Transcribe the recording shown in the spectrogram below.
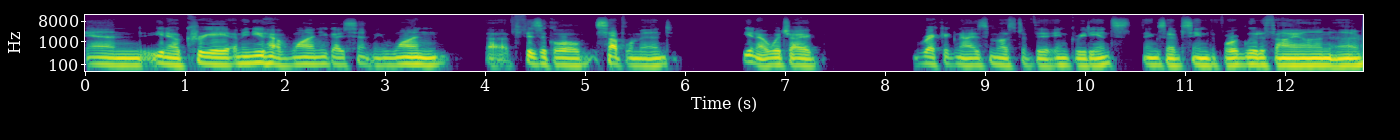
and you know create i mean you have one you guys sent me one uh, physical supplement you know which i recognize most of the ingredients things i've seen before glutathione uh,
